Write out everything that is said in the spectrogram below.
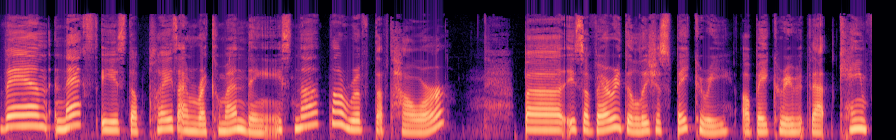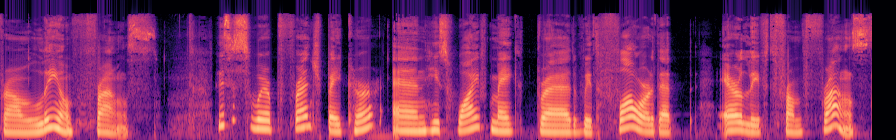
Then next is the place I'm recommending. It's not the rooftop tower, but it's a very delicious bakery, a bakery that came from Lyon, France. This is where French baker and his wife make bread with flour that airlifted from France.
